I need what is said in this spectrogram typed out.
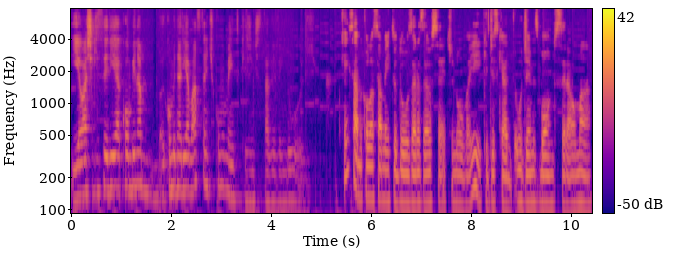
E eu acho que seria combina, combinaria bastante com o momento que a gente está vivendo hoje. Quem sabe com o lançamento do 007 novo aí, que diz que a- o James Bond será uma,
